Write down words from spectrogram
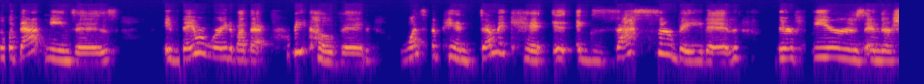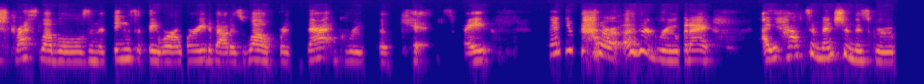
So, what that means is if they were worried about that pre COVID, once the pandemic hit, it exacerbated their fears and their stress levels and the things that they were worried about as well for that group of kids, right? Then you've got our other group, and I I have to mention this group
